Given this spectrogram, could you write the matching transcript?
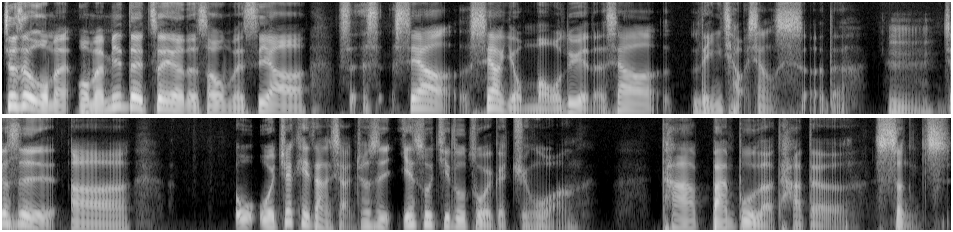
就是我们我们面对罪恶的时候，我们是要是是是要是要有谋略的，是要灵巧像蛇的。嗯，就是呃我我觉得可以这样想，就是耶稣基督作为一个君王，他颁布了他的圣旨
